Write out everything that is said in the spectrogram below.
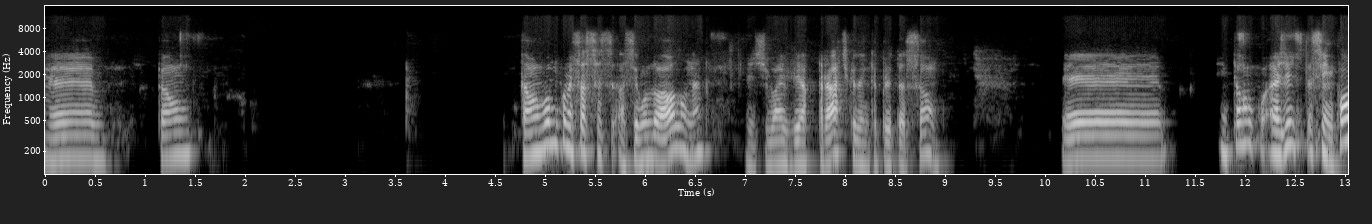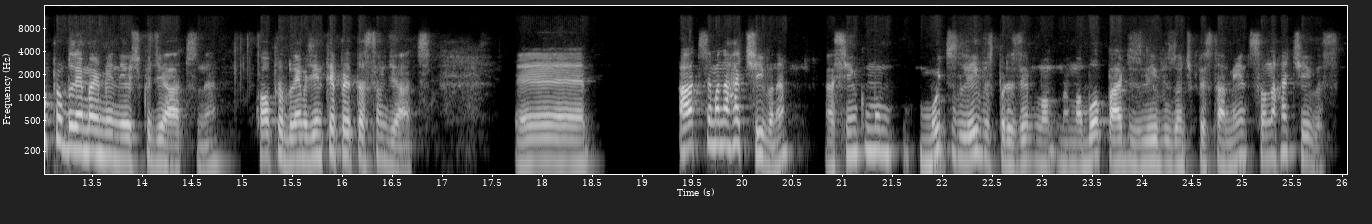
É, então, então, vamos começar a segunda aula, né? A gente vai ver a prática da interpretação. É, então, a gente, assim, qual o problema hermenêutico de Atos, né? Qual o problema de interpretação de Atos? É, Atos é uma narrativa, né? Assim como muitos livros, por exemplo, uma, boa parte dos livros do Antigo Testamento são narrativas.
